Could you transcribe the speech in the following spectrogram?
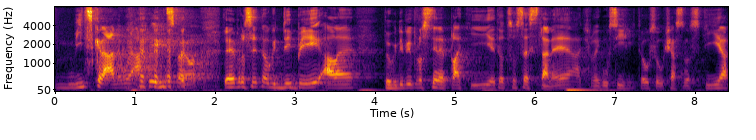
víckrát, nebo já nevím co, jo. To je prostě to kdyby, ale to kdyby prostě neplatí, je to, co se stane a člověk musí žít tou současností a,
